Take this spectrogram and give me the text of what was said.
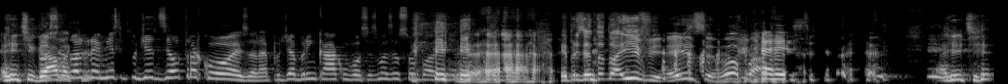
A gente grava. O torcedor aqui... gremista podia dizer outra coisa, né? Podia brincar com vocês, mas eu sou bolinha. Representando a IVE, é isso? Opa! É isso. A gente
